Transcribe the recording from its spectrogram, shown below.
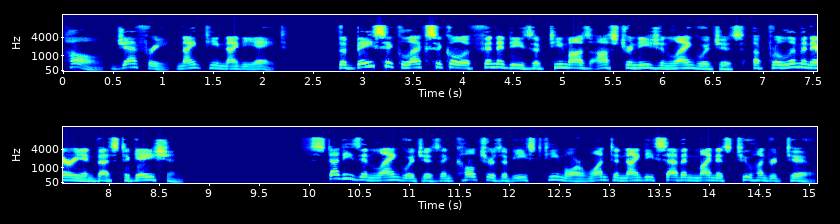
Hull, Geoffrey, 1998. The Basic Lexical Affinities of Timor's Austronesian Languages, a Preliminary Investigation. Studies in Languages and Cultures of East Timor 1-97-202.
